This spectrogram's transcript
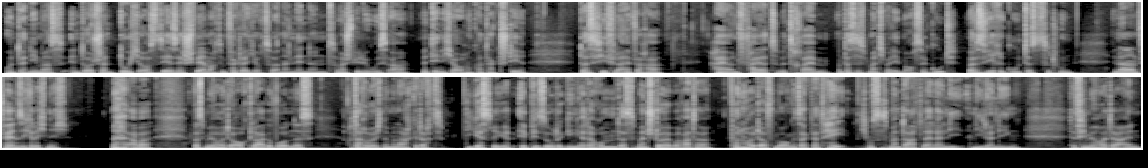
Unternehmers in Deutschland durchaus sehr, sehr schwer macht im Vergleich auch zu anderen Ländern, zum Beispiel den USA, mit denen ich ja auch in Kontakt stehe. Das ist viel, viel einfacher, Hire and Fire zu betreiben. Und das ist manchmal eben auch sehr gut, weil es wäre gut, das zu tun. In anderen Fällen sicherlich nicht. Aber was mir heute auch klar geworden ist, auch darüber habe ich nochmal nachgedacht, die gestrige Episode ging ja darum, dass mein Steuerberater von heute auf morgen gesagt hat, hey, ich muss das Mandat leider niederlegen. Da fiel mir heute ein,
